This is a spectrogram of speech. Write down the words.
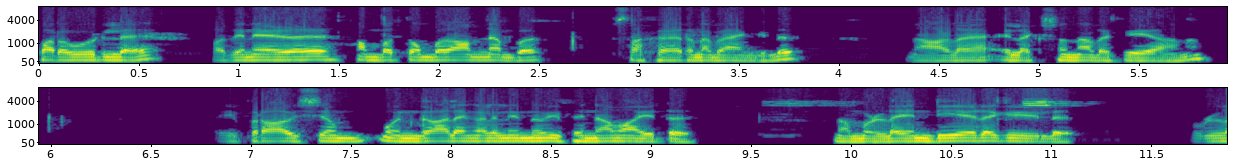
പറവൂരിലെ പതിനേഴ് അമ്പത്തൊമ്പതാം നമ്പർ സഹകരണ ബാങ്കിൽ നാളെ ഇലക്ഷൻ നടക്കുകയാണ്. ഇപ്രാവശ്യം മുൻകാലങ്ങളിൽ നിന്ന് വിഭിന്നമായിട്ട് നമ്മളുടെ എൻ ഡി എയുടെ കീഴിൽ ഉള്ള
